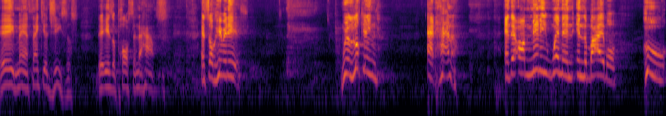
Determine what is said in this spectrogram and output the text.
Amen. Thank you, Jesus. There is a pulse in the house. And so here it is. We're looking at Hannah. And there are many women in the Bible who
